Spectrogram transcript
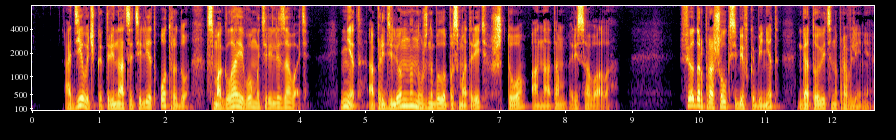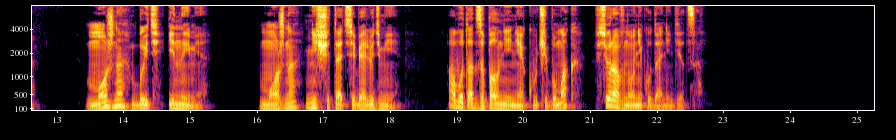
А девочка 13 лет от роду смогла его материализовать. Нет, определенно нужно было посмотреть, что она там рисовала. Федор прошел к себе в кабинет готовить направление. Можно быть иными. Можно не считать себя людьми. А вот от заполнения кучи бумаг все равно никуда не деться.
